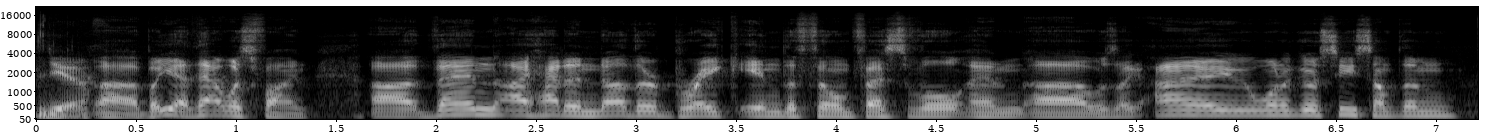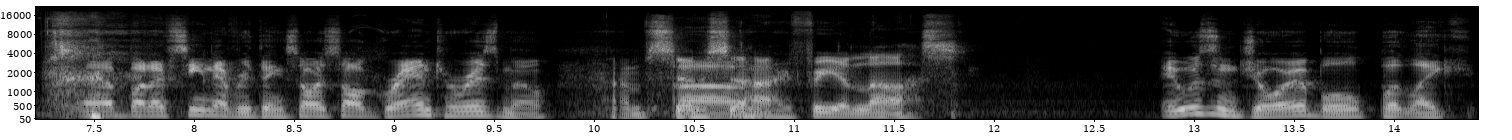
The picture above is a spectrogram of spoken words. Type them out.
Yeah. Uh, but yeah, that was fine. Uh, then I had another break in the film festival and uh, was like, I want to go see something, uh, but I've seen everything. So I saw Gran Turismo. I'm so sorry for your loss. It was enjoyable, but like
